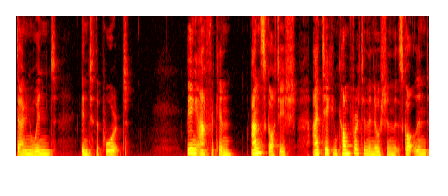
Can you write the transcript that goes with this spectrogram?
downwind into the port. Being African and Scottish, I'd taken comfort in the notion that Scotland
